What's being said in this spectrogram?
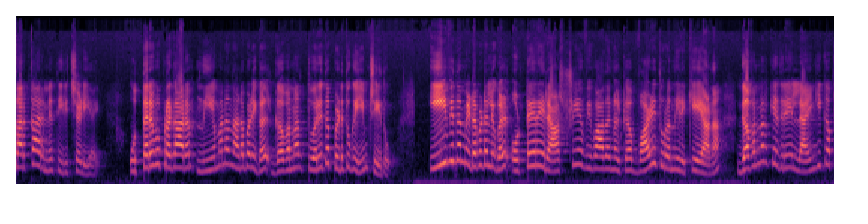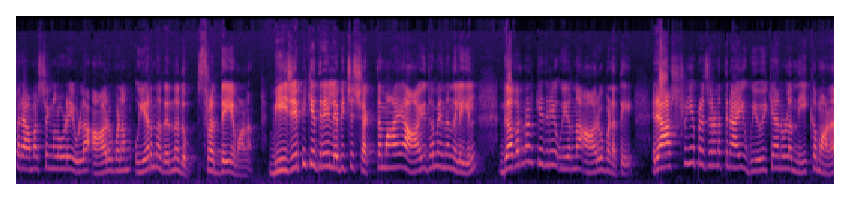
സർക്കാരിന് തിരിച്ചടിയായി. ഉത്തരവ് പ്രകാരം നിയമന നടപടികൾ ഗവർണർ ത്വരിതപ്പെടുത്തുകയും ചെയ്തു. ഈ വിധം ഇടപെടലുകൾ ഒട്ടേറെ രാഷ്ട്രീയ വിവാദങ്ങൾക്ക് വഴി തുറന്നിരിക്കെയാണ് ഗവർണർക്കെതിരെ ലൈംഗിക പരാമർശങ്ങളോടെയുള്ള ആരോപണം ഉയർന്നതെന്നതും ശ്രദ്ധേയമാണ്. ബി ജെ പിക്കെതിരെ ലഭിച്ച ശക്തമായ ആയുധമെന്ന നിലയിൽ ഗവർണർക്കെതിരെ ഉയർന്ന ആരോപണത്തെ രാഷ്ട്രീയ പ്രചരണത്തിനായി ഉപയോഗിക്കാനുള്ള നീക്കമാണ്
